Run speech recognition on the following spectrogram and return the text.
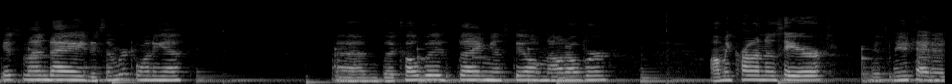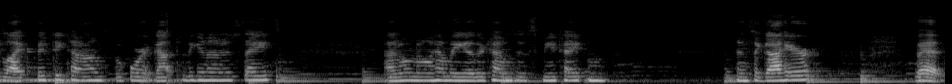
it's Monday, December 20th. Um, the COVID thing is still not over. Omicron is here. It's mutated like 50 times before it got to the United States. I don't know how many other times it's mutating since it got here, but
